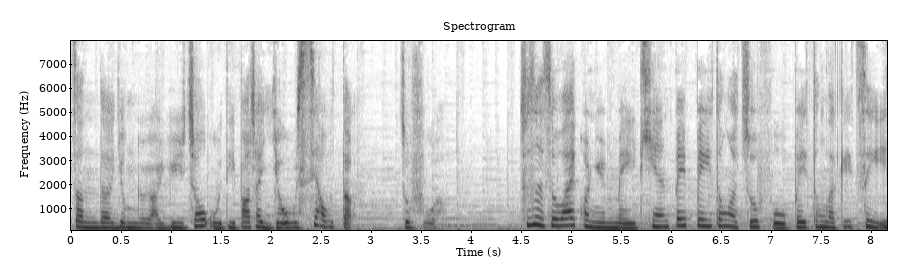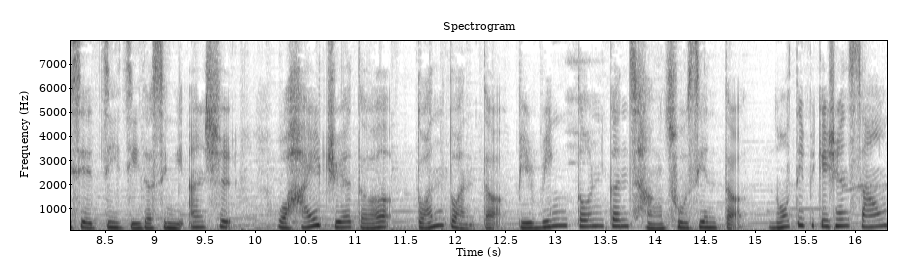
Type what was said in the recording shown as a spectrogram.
真的拥有了宇宙无敌爆炸有效的祝福。除此之外，关于每天被被动的祝福，被动的给自己一些积极的心理暗示，我还觉得。短短的比 ringtone 更常出现的 notification sound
